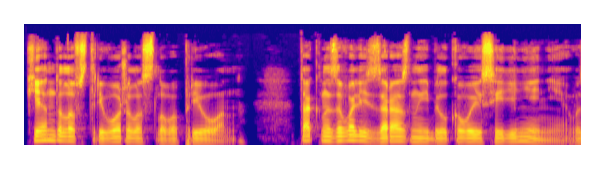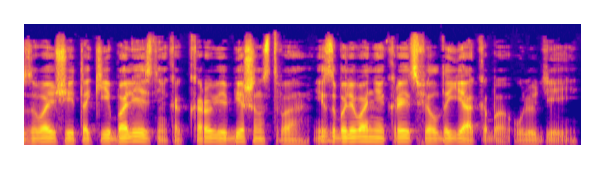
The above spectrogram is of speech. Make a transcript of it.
Кендалла встревожило слово «прион». Так назывались заразные белковые соединения, вызывающие такие болезни, как коровье бешенство и заболевание Крейцфелда-Якоба у людей.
